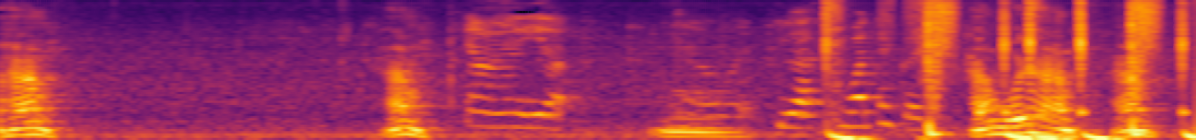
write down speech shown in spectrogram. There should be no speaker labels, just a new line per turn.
ham. Ham. Ừ. Ham muối ham ham.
